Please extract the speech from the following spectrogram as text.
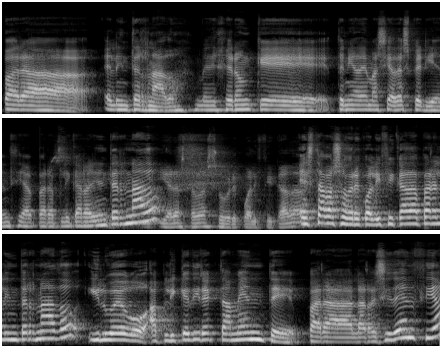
para el internado. Me dijeron que tenía demasiada experiencia para aplicar al internado. ¿Y ahora estaba sobrecualificada? Estaba sobrecualificada para el internado y luego apliqué directamente para la residencia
